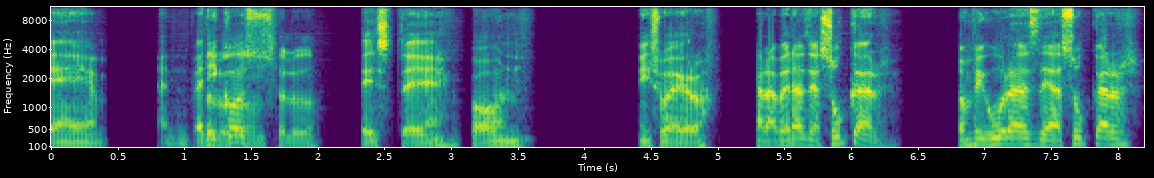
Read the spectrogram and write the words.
eh, en Pericos, Saludo, un saludo. este, con mi suegro. Calaveras de azúcar. Son figuras de azúcar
